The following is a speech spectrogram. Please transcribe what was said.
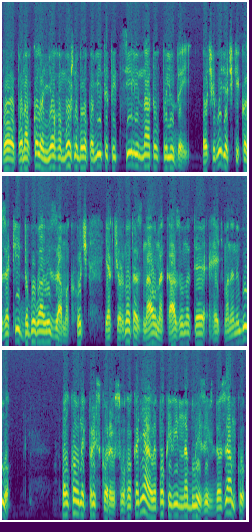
бо понавколо нього можна було помітити цілі натовпи людей. Очевидячки, козаки добували замок, хоч, як Чорнота знав, наказу на те гетьмана не було. Полковник прискорив свого коня, але поки він наблизився до замку,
